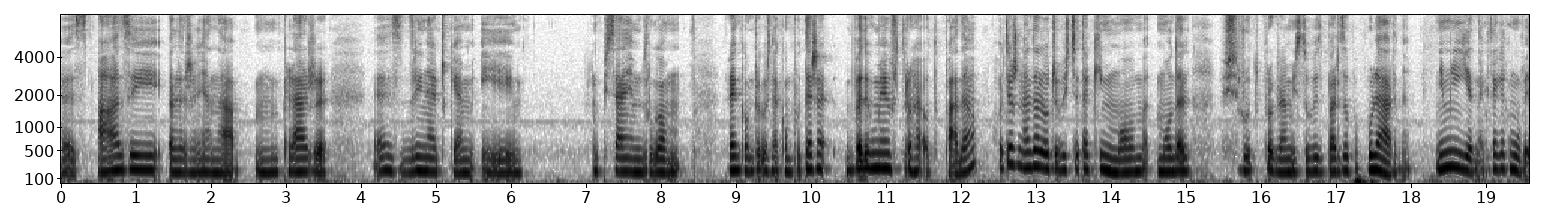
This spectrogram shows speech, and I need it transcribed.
e, z Azji, leżenia na mm, plaży e, z drineczkiem i pisaniem drugą ręką czegoś na komputerze, według mnie już trochę odpada. Chociaż nadal oczywiście taki mo model wśród programistów jest bardzo popularny. Niemniej jednak, tak jak mówię,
